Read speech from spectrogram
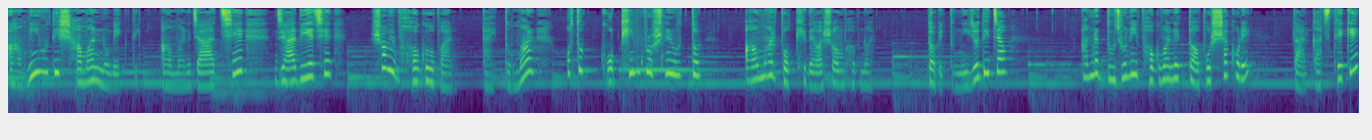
আমি অতি সামান্য ব্যক্তি। আমার যা আছে, যা দিয়েছে, সবই ভগবান। তোমার অত কঠিন প্রশ্নের উত্তর আমার পক্ষে দেওয়া সম্ভব নয়। তবে তুমি যদি চাও, আমরা দুজনেই ভগবানের তপস্যা করে তার কাছ থেকে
